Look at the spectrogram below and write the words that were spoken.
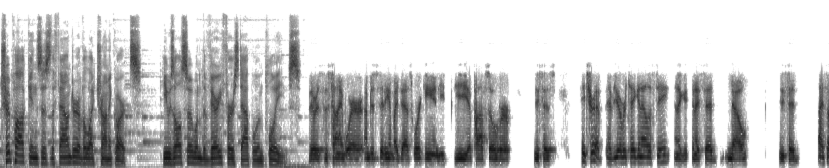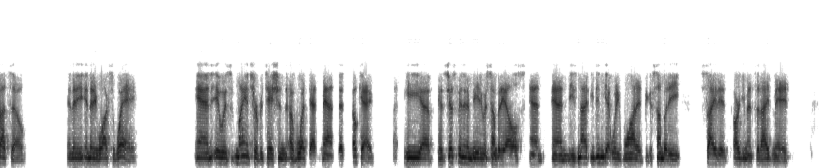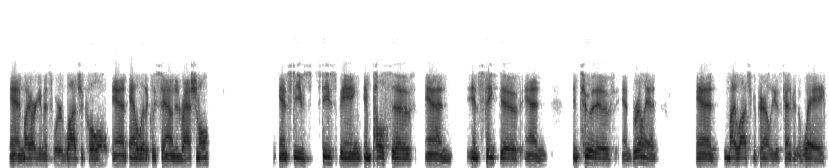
Trip Hawkins is the founder of Electronic Arts. He was also one of the very first Apple employees. There was this time where I'm just sitting at my desk working, and he he uh, pops over and he says, "Hey Trip, have you ever taken LSD?" And I and I said, "No." And he said, "I thought so." And then he and then he walks away. And it was my interpretation of what that meant. That okay, he uh, has just been in a meeting with somebody else, and and he's not he didn't get what he wanted because somebody cited arguments that I'd made and my arguments were logical and analytically sound and rational. And Steve's Steve's being impulsive and instinctive and intuitive and brilliant, and my logic apparently is kind of in the way.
